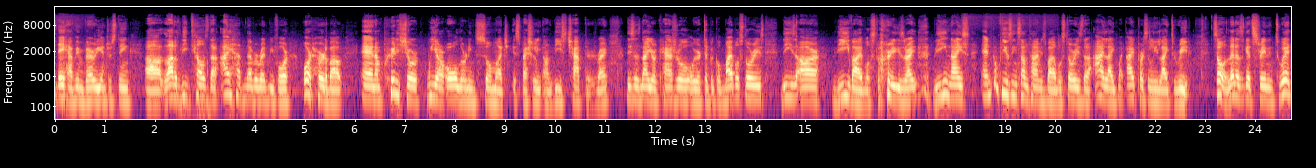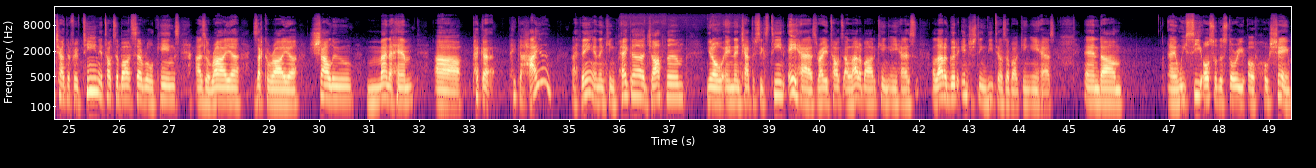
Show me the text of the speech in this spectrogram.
they have been very interesting. Uh, a lot of details that I have never read before or heard about, and I'm pretty sure we are all learning so much, especially on these chapters. Right? This is not your casual or your typical Bible stories. These are the Bible stories, right? The nice and confusing sometimes Bible stories that I like, I personally like to read. So let us get straight into it. Chapter 15, it talks about several kings Azariah, Zechariah, Shallum, Menahem, uh, Pekah, Pekahiah, I think, and then King Pekah, Jotham, you know, and then chapter 16, Ahaz, right? It talks a lot about King Ahaz, a lot of good, interesting details about King Ahaz. And, um, and we see also the story of Hoshea.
